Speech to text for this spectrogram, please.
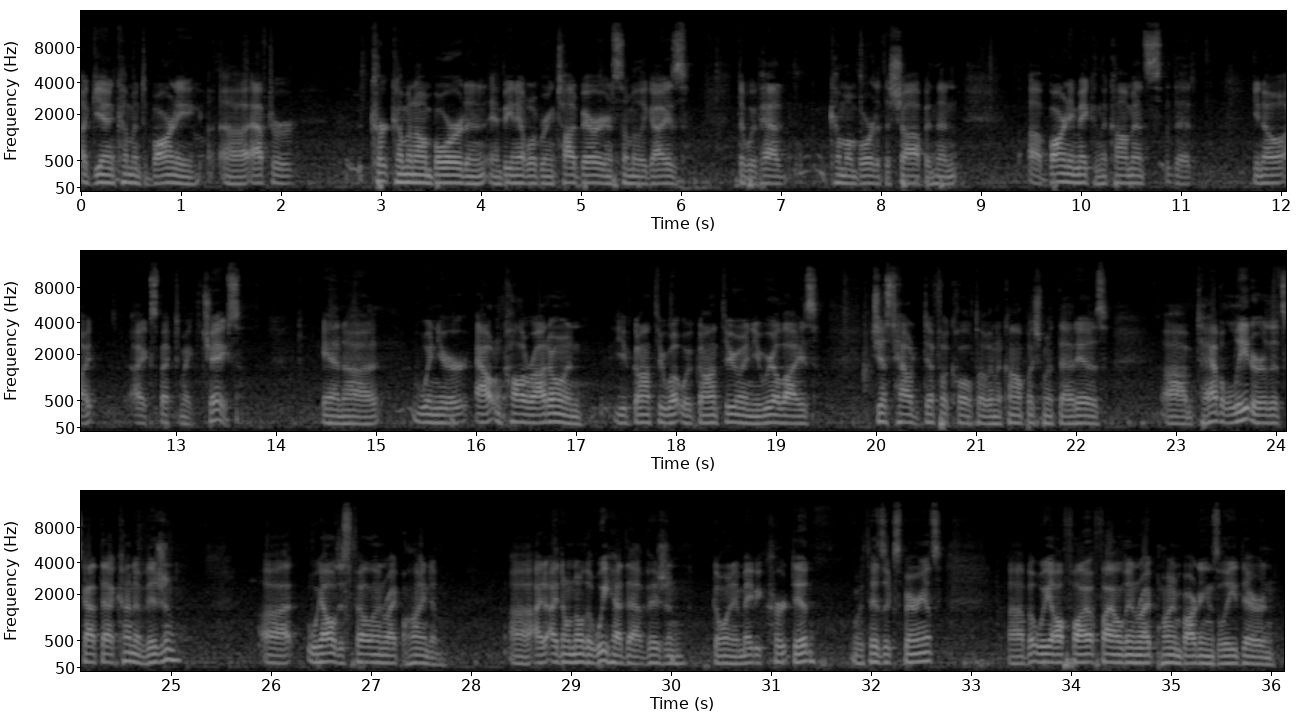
again coming to Barney uh, after Kurt coming on board and, and being able to bring Todd Berrier and some of the guys that we've had come on board at the shop, and then uh, Barney making the comments that, you know, I I expect to make the chase. And uh, when you're out in Colorado and you've gone through what we've gone through, and you realize just how difficult of an accomplishment that is, um, to have a leader that's got that kind of vision, uh, we all just fell in right behind him. Uh, I, I don't know that we had that vision going, and maybe Kurt did with his experience, uh, but we all fi- filed in right behind Barney's lead there, and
